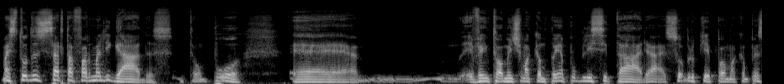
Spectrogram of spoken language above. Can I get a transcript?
mas todas de certa forma ligadas. Então, pô, é, eventualmente uma campanha publicitária. Ah, sobre o quê? Pô, uma campanha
